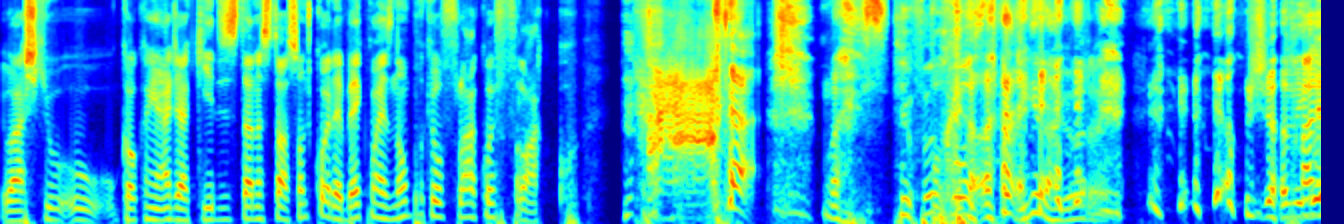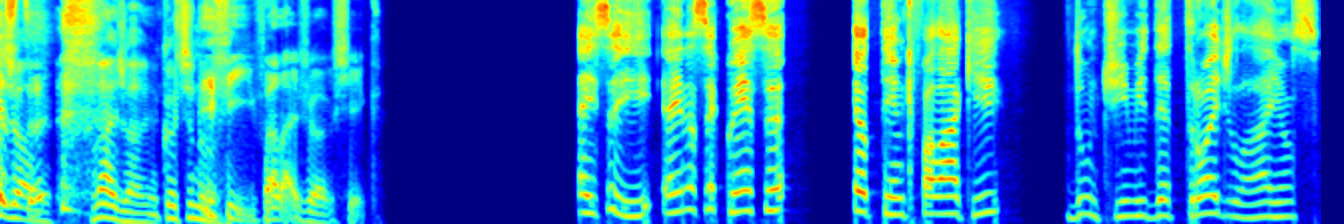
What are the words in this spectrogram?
Eu acho que o, o calcanhar de Aquiles está na situação de quarterback, mas não porque o Flaco é flaco. mas Eu fui rindo agora. o jovem Vai, gostou. jovem. Vai, jovem. Continua. Enfim, vai lá, jovem, chega. É isso aí. Aí na sequência, eu tenho que falar aqui de um time Detroit Lions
